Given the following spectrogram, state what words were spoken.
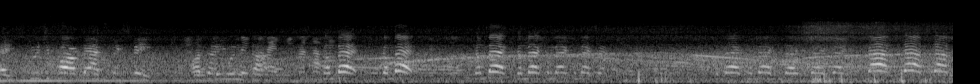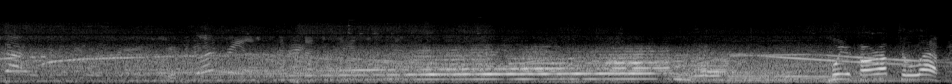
Hey, scoot your car back six feet. I'll tell you when to stop. Come back. Come back. Come back. Come back. Come back. Come back. Come back. Pull your car up to the left.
